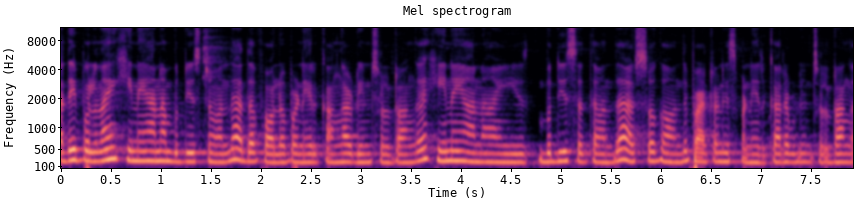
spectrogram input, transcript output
அதே போல் தான் ஹினயானா புத்திஸ்ட்டும் வந்து அதை ஃபாலோ பண்ணியிருக்காங்க அப்படின்னு சொல்கிறாங்க ஹினயானா புத்திசத்தை வந்து அசோகா வந்து பேட்டர்னைஸ் பண்ணியிருக்காரு அப்படின்னு சொல்கிறாங்க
